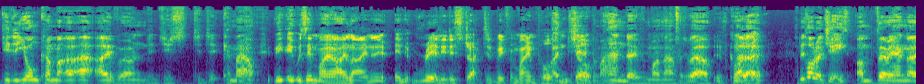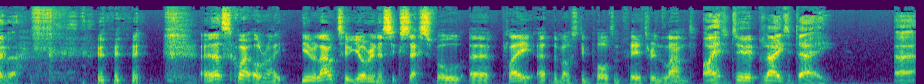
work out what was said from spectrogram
Did the yawn come uh, uh, over and did you did it come out? It it was in my eye line, and it, and it really distracted me from my I important should have job. put my hand over my mouth as well. It's quite Hello. bad. Apologies, I'm very hungover. Uh, that's quite all right. You're allowed to. You're in a successful uh, play at the most important theatre in the land. I had to do a play today, uh,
